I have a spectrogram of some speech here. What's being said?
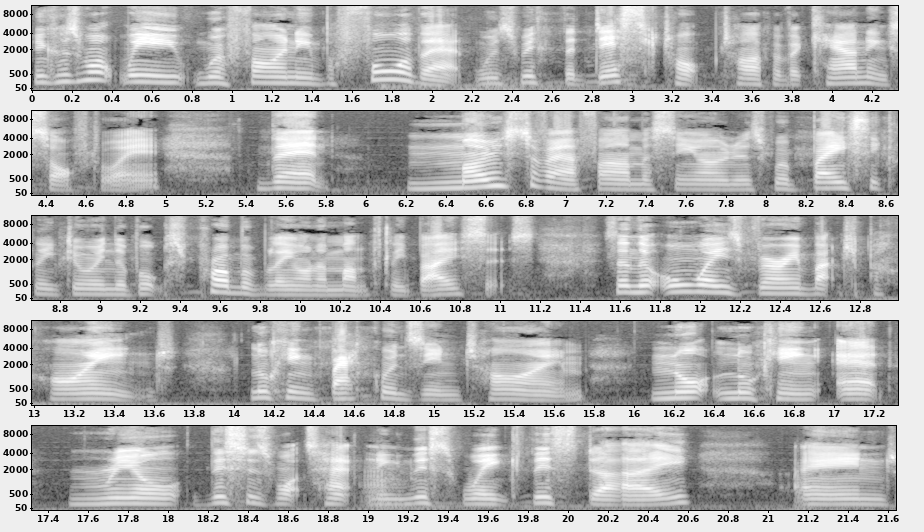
Because what we were finding before that was with the desktop type of accounting software that most of our pharmacy owners were basically doing the books probably on a monthly basis. So they're always very much behind, looking backwards in time, not looking at real, this is what's happening this week, this day, and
